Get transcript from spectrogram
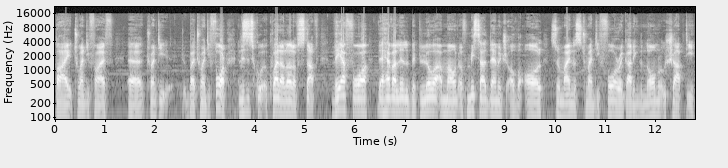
by 25 uh, 20 by 24 and this is qu quite a lot of stuff therefore they have a little bit lower amount of missile damage overall so minus 24 regarding the normal Ushabti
